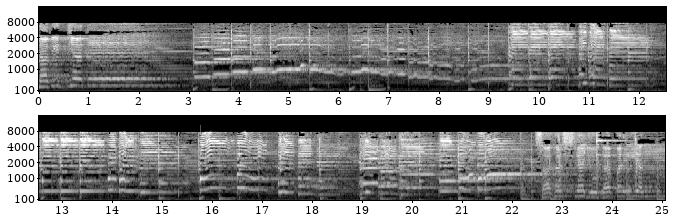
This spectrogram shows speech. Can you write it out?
न विद्यते। सहस्रयुगपर्यन्तम्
